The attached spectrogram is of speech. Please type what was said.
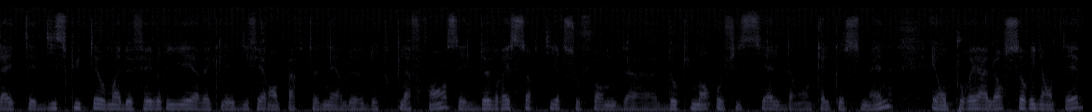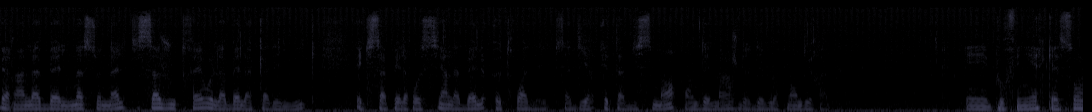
Il a été discuté au mois de février avec les différents partenaires de, de toute la France. Et il devrait sortir sous forme d'un document officiel dans quelques semaines. Et on pourrait alors s'orienter vers un label national qui s'ajouterait au label académique et qui s'appellerait aussi un label E3D, c'est-à-dire établissement en démarche de développement durable. Et pour finir, quels sont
